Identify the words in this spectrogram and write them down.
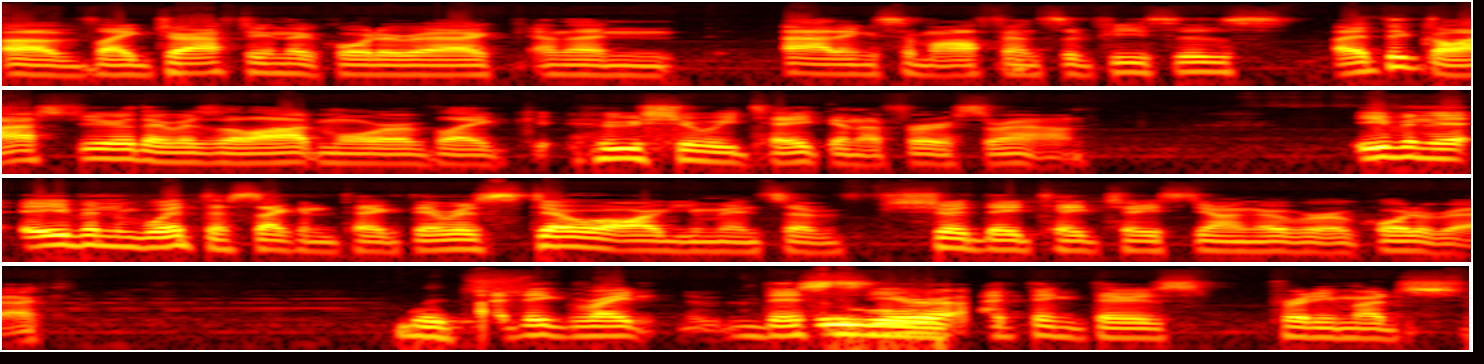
of like drafting their quarterback and then adding some offensive pieces i think last year there was a lot more of like who should we take in the first round even even with the second pick, there was still arguments of should they take Chase Young over a quarterback. Which I think right this Ooh. year, I think there's pretty much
